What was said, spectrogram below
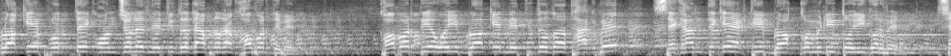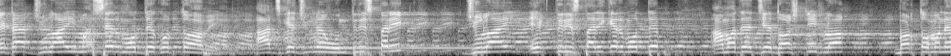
ব্লকে প্রত্যেক অঞ্চলের নেতৃত্বকে আপনারা খবর দেবেন। খবর দিয়ে ওই ব্লকের নেতৃত্বটা থাকবে, সেখান থেকে একটি ব্লক কমিটি তৈরি করবেন। সেটা জুলাই মাসের মধ্যে করতে হবে। আজকে জুনে উনত্রিশ তারিখ, জুলাই একত্রিশ তারিখের মধ্যে আমাদের যে দশটি ব্লক বর্তমানে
